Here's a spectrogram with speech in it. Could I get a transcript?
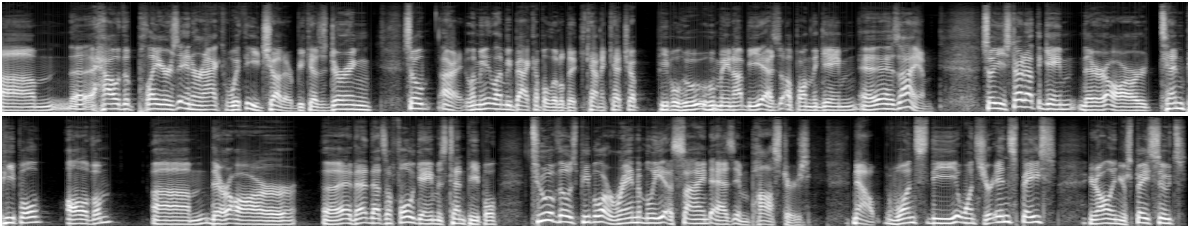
um, uh, how the players interact with each other. Because during so, all right, let me let me back up a little bit, kind of catch up people who who may not be as up on the game as I am. So you start out the game. There are ten people, all of them. Um, there are uh, that, that's a full game is 10 people two of those people are randomly assigned as imposters now once the once you're in space you're all in your spacesuits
